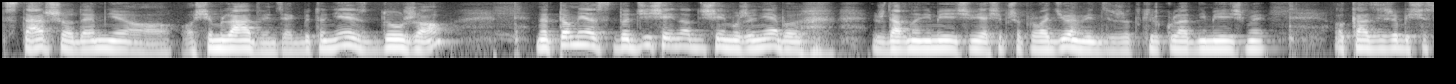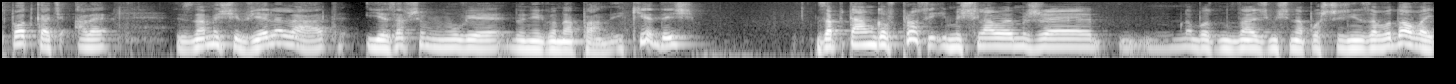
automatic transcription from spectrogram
starszy ode mnie o 8 lat, więc jakby to nie jest dużo, Natomiast do dzisiaj, no dzisiaj może nie, bo już dawno nie mieliśmy, ja się przeprowadziłem, więc już od kilku lat nie mieliśmy okazji, żeby się spotkać, ale znamy się wiele lat i ja zawsze mówię do niego na pan. I kiedyś zapytałem go wprost i myślałem, że, no bo znaleźliśmy się na płaszczyźnie zawodowej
